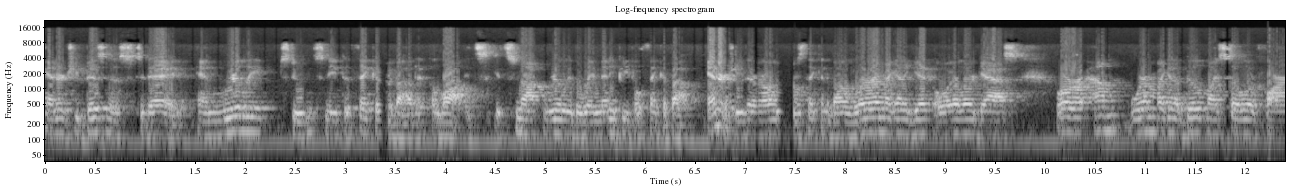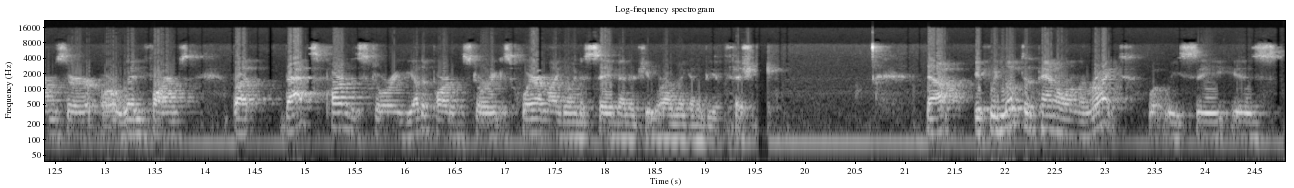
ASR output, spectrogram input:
energy business today and really students need to think about it a lot. It's, it's not really the way many people think about energy. They're always thinking about where am I going to get oil or gas or how, where am I going to build my solar farms or, or wind farms. But that's part of the story. The other part of the story is where am I going to save energy? Where am I going to be efficient? Now, if we look to the panel on the right, what we see is,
